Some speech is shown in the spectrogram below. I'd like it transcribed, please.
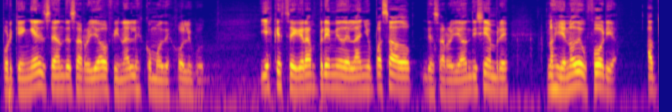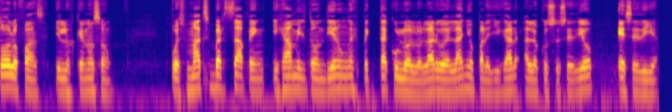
porque en él se han desarrollado finales como de Hollywood. Y es que este gran premio del año pasado, desarrollado en diciembre, nos llenó de euforia a todos los fans y los que no son, pues Max Verstappen y Hamilton dieron un espectáculo a lo largo del año para llegar a lo que sucedió ese día.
